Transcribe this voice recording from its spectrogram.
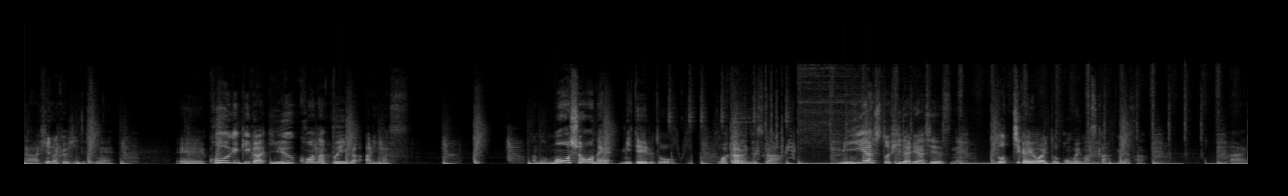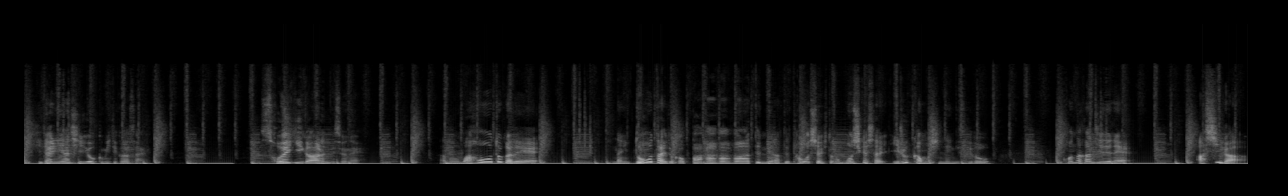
あ火の巨人ですね。えー攻撃が有効な部位があります。あの、モーションをね、見ているとわかるんですが、右足と左足ですね、どっちが弱いと思いますか？皆さん。はい。左足よく見てください。添え木があるんですよね。あの、魔法とかで、何、胴体とかをババババーって狙って倒しちゃう人がもしかしたらいるかもしれないんですけど、こんな感じでね、足が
